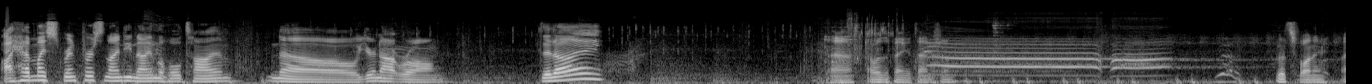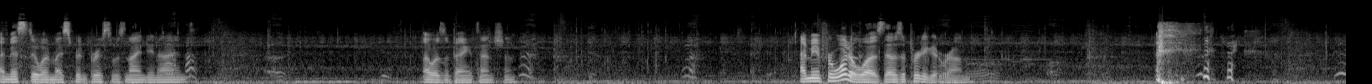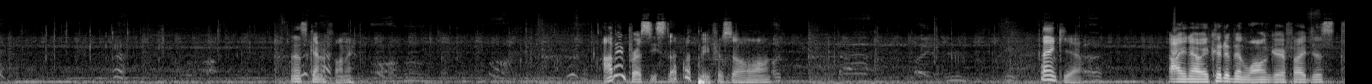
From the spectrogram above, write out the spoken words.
I had my sprint burst 99 the whole time. No, you're not wrong. Did I? Nah, I wasn't paying attention. That's funny. I missed it when my sprint burst was 99. I wasn't paying attention. I mean, for what it was, that was a pretty good run. That's kind of funny. I'm impressed he stuck with me for so long. Thank you. I know, it could have been longer if I just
